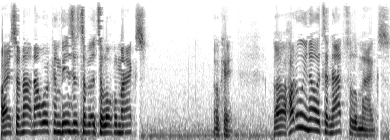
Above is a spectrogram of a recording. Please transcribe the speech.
All right, so now, now we're convinced it's a, it's a local max? Okay. Uh, how do we know it's an absolute max?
